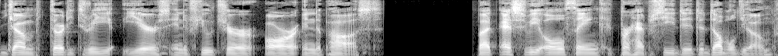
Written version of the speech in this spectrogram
jump 33 years in the future or in the past. But as we all think, perhaps he did a double jump.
